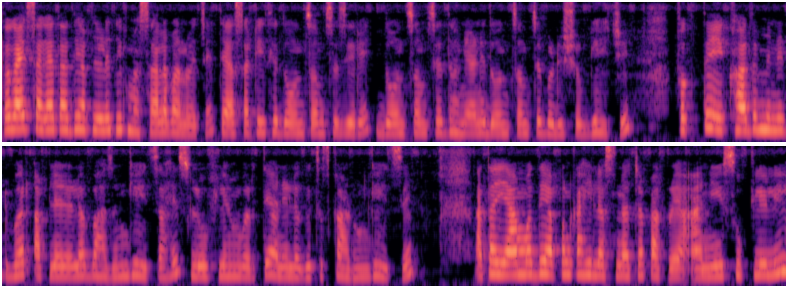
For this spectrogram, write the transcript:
सो गाईज सगळ्यात आधी आपल्याला इथे एक मसाला बनवायचा आहे. त्यासाठी इथे दोन चमचे जिरे दोन चमचे धने आणि दोन चमचे बडीशोप घ्यायची. फक्त एखादं मिनिटभर आपल्याला भाजून घ्यायचं आहे स्लो फ्लेमवरती आणि लगेचच काढून घ्यायचे. आता यामध्ये आपण काही लसणाच्या पाकळ्या आणि सुकलेली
